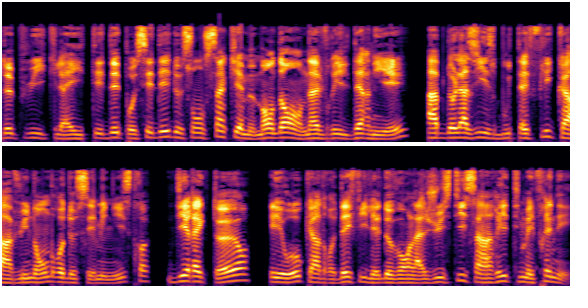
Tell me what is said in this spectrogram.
Depuis qu'il a été dépossédé de son cinquième mandat en avril dernier, Abdelaziz Bouteflika a vu nombre de ses ministres, directeurs, et hauts cadres défiler devant la justice à un rythme effréné.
